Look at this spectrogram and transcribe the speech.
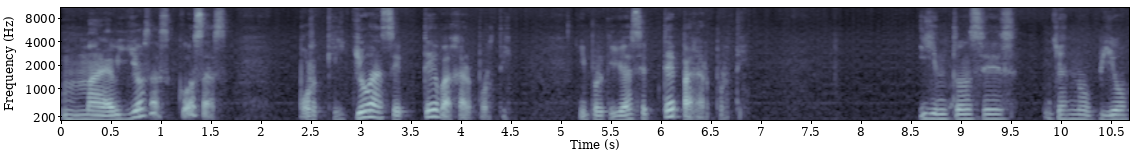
maravillosas cosas. Porque yo acepté bajar por ti. Y porque yo acepté pagar por ti. Y entonces ya no vio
